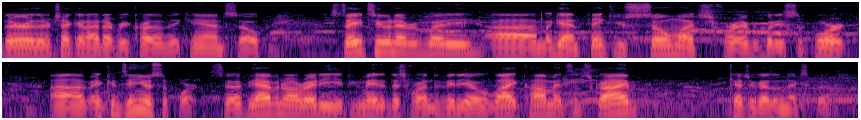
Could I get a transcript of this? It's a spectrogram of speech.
They're they're checking out every car that they can. So stay tuned, everybody. Um, again, thank you so much for everybody's support um, and continuous support. So if you haven't already, if you made it this far in the video, like, comment, subscribe. Catch you guys on the next clip.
